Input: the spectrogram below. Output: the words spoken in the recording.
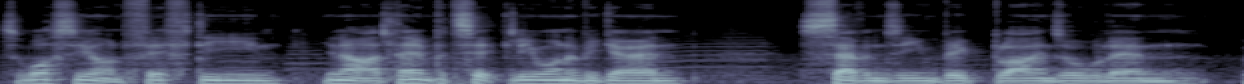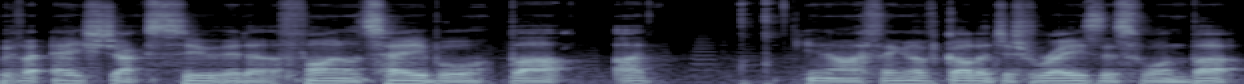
So what's he on? 15. You know, I don't particularly want to be going 17 big blinds all in with an Ace Jack suited at a final table, but I you know, I think I've got to just raise this one. But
